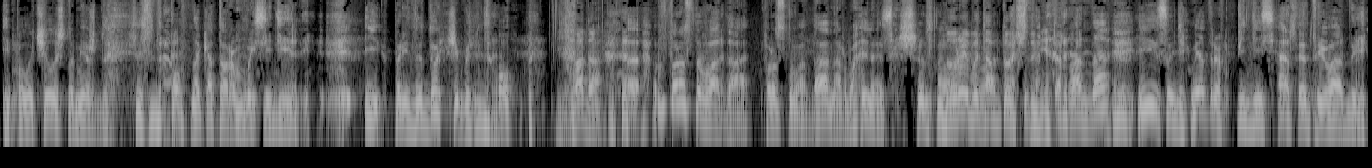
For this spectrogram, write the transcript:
И получилось, что между льдом, на котором мы сидели, и предыдущим льдом... Вода. Э, просто вода. Просто вода, нормальная совершенно. Но рыбы вода, там точно нет. Вода и сантиметров 50 этой воды.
